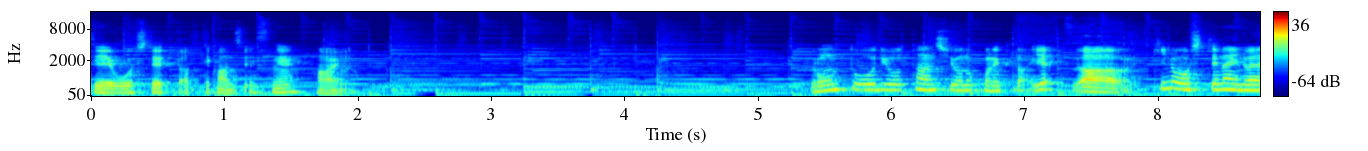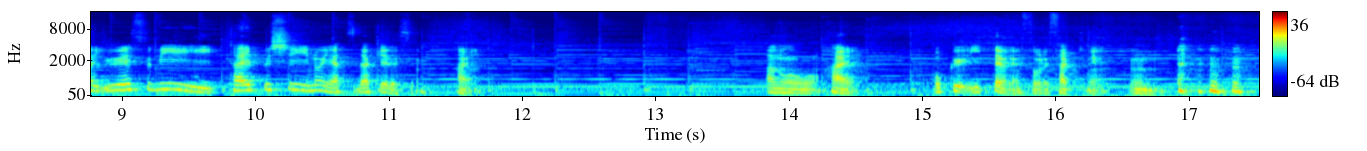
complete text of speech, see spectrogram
定をしてったって感じですね。はい。フロントオーディオ端子用のコネクタいや、あ機能してないのは USB Type-C のやつだけですよ。はい。あの、はい。僕言ったよね、それさっきね。うん。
